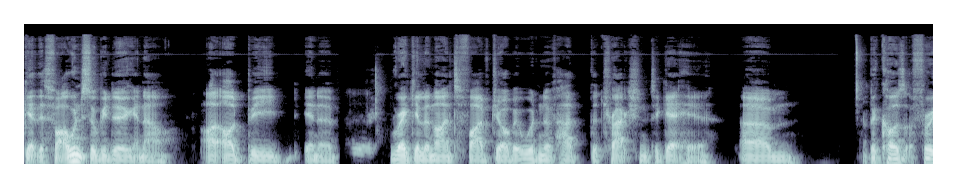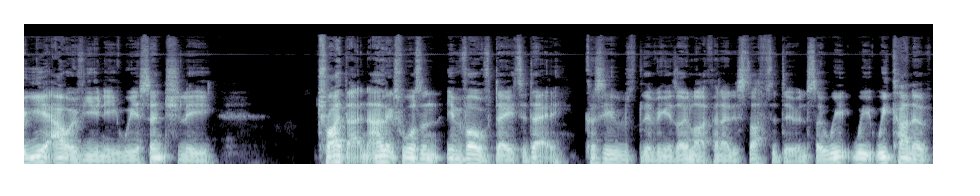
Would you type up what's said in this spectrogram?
get this far. I wouldn't still be doing it now. I, would be in a regular nine to five job. It wouldn't have had the traction to get here. Um, because for a year out of uni, we essentially tried that, and Alex wasn't involved day to day because he was living his own life and had his stuff to do. And so we we we kind of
